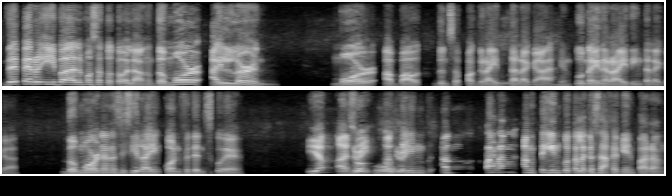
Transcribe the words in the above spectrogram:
De, pero iba, alam mo sa totoo lang, the more I learned more about dun sa pag-ride talaga, yung tunay na riding talaga, the more na nasisira yung confidence ko eh. Yep, agree. So, ang agree. tingin, ang, parang ang tingin ko talaga sa akin ngayon parang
